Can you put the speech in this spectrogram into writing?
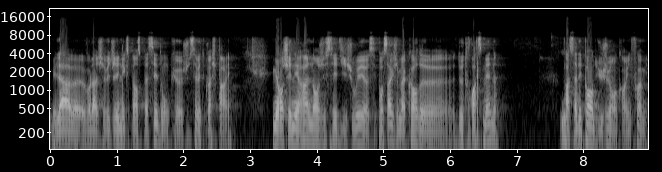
Mais là voilà j'avais déjà une expérience passée donc je savais de quoi je parlais. Mais en général non j'essaie d'y jouer c'est pour ça que je m'accorde 2-3 semaines Enfin, ça dépend du jeu encore une fois, mais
